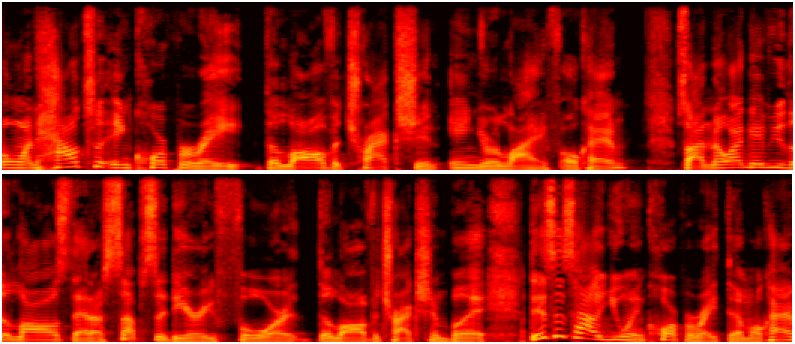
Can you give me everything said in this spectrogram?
on how to incorporate the law of attraction in your life. Okay. So I know I gave you the laws that are subsidiary for the law of attraction, but this is how you incorporate them. Okay.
